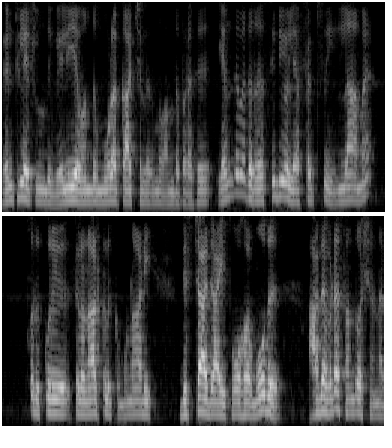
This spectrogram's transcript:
வென்டிலேட்டர்லேருந்து வெளியே வந்து மூளைக்காய்ச்சலிருந்து வந்த பிறகு எந்தவித ரெசிடியூல் எஃபெக்ட்ஸும் இல்லாமல் ஒரு குறி சில நாட்களுக்கு முன்னாடி டிஸ்சார்ஜ் ஆகி போகும்போது அதை விட சந்தோஷம் என்ன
